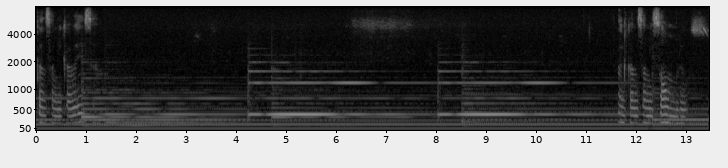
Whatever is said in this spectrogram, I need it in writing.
Alcanza mi cabeza. Alcanza mis hombros.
